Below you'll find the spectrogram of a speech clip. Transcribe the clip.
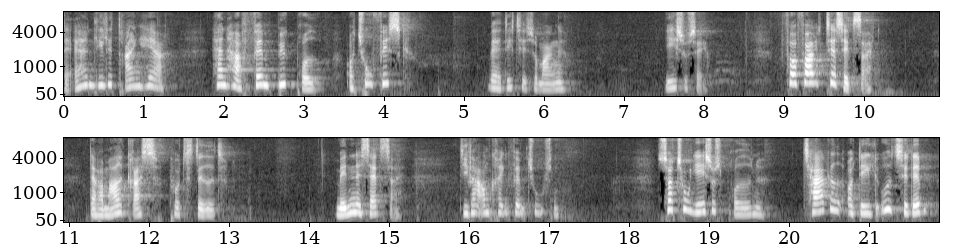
der er en lille dreng her. Han har fem bygbrød og to fisk. Hvad er det til så mange? Jesus sagde, få folk til at sætte sig. Der var meget græs på et stedet. Mændene satte sig. De var omkring 5.000. Så tog Jesus brødene, takkede og delte ud til dem,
